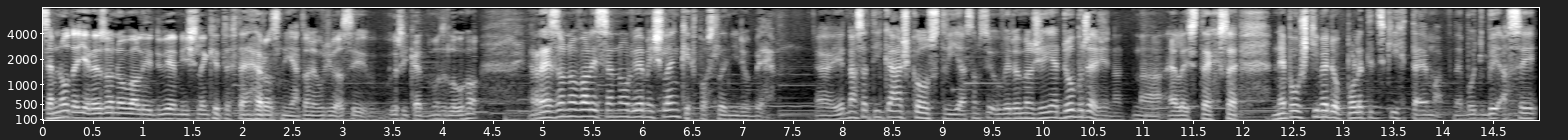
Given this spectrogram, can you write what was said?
se mnou teď rezonovaly dvě myšlenky, to je hrozný, já to nemůžu asi říkat moc dlouho. Rezonovaly se mnou dvě myšlenky v poslední době. Eh, jedna se týká školství. Já jsem si uvědomil, že je dobře, že na, na elistech se nepouštíme do politických témat, neboť by asi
